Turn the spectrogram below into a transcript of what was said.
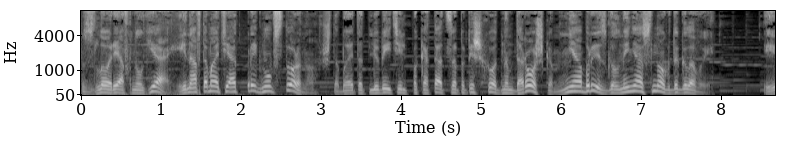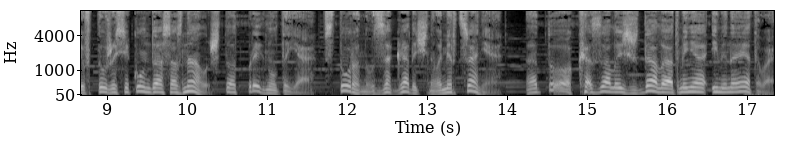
Зло рявкнул я и на автомате отпрыгнул в сторону, чтобы этот любитель покататься по пешеходным дорожкам не обрызгал меня с ног до головы. И в ту же секунду осознал, что отпрыгнул-то я в сторону загадочного мерцания. А то, казалось, ждало от меня именно этого.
